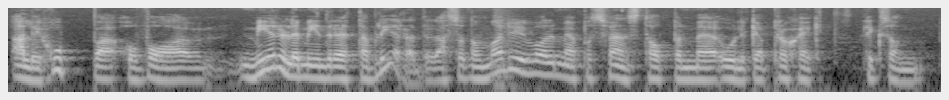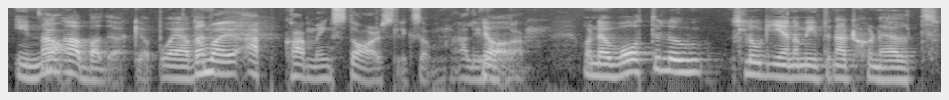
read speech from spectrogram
allihopa och var mer eller mindre etablerade. Alltså de hade ju varit med på Svensktoppen med olika projekt liksom innan Ja. ABBA dök upp. Och även De var ju upcoming stars liksom, allihopa. Ja. Och när Waterloo slog igenom internationellt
